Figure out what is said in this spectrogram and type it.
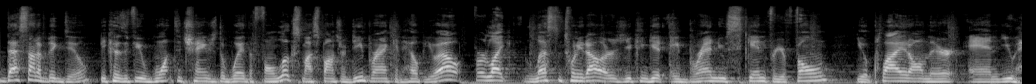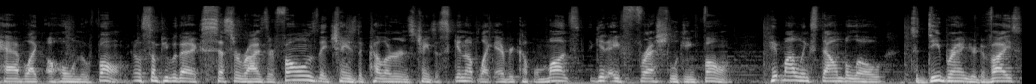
that's not a big deal because if you want to change the way the phone looks, my sponsor Dbrand can help you out. For like less than $20, you can get a brand new skin for your phone. You apply it on there and you have like a whole new phone. I know some people that accessorize their phones, they change the color and change the skin up like every couple months to get a fresh looking phone. Hit my links down below to debrand your device.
